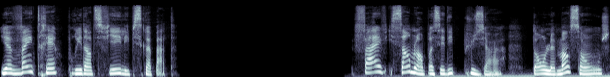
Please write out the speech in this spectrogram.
Il y a 20 traits pour identifier les psychopathes. Five il semble en posséder plusieurs, dont le mensonge,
